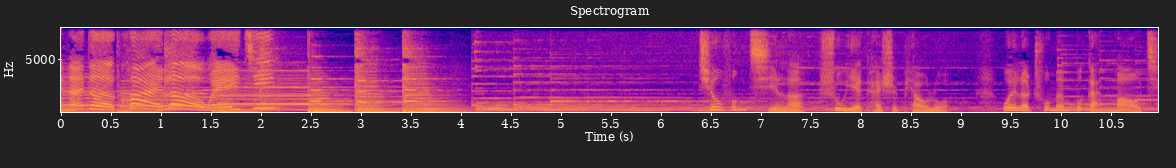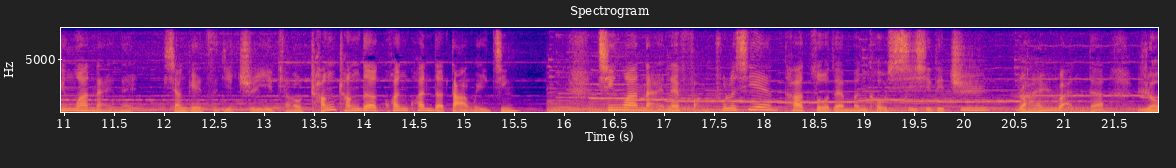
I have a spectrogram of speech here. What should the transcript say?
奶的快乐围巾。秋风起了，树叶开始飘落。为了出门不感冒，青蛙奶奶想给自己织一条长长的、宽宽的大围巾。青蛙奶奶纺出了线，她坐在门口细细地织，软软的、柔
